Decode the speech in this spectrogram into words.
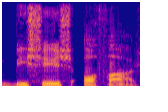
বিশেষ অফার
